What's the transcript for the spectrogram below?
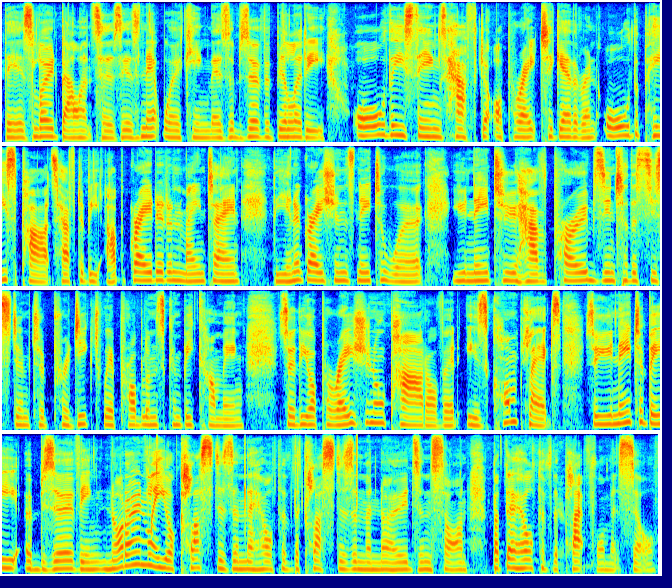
There's load balancers, there's networking, there's observability. All these things have to operate together and all the piece parts have to be upgraded and maintained. The integrations need to work. You need to have probes into the system to predict where problems can become coming. So the operational part of it is complex. So you need to be observing not only your clusters and the health of the clusters and the nodes and so on, but the health of the platform itself.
